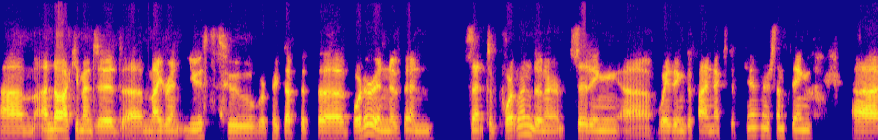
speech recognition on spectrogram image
um, undocumented uh, migrant youth who were picked up at the border and have been sent to Portland and are sitting uh, waiting to find next of kin or something uh,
